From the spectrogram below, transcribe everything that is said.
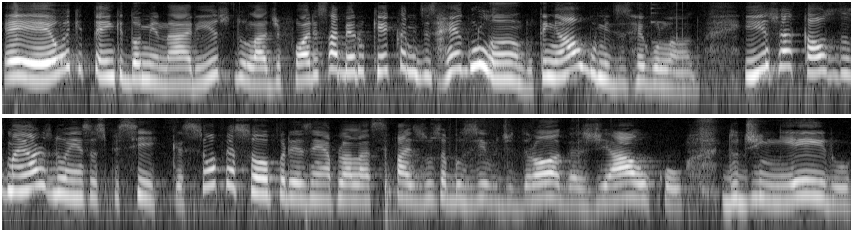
É eu é que tenho que dominar isso do lado de fora e saber o que está me desregulando. Tem algo me desregulando. E isso é a causa das maiores doenças psíquicas. Se uma pessoa, por exemplo, ela faz uso abusivo de drogas, de álcool, do dinheiro,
